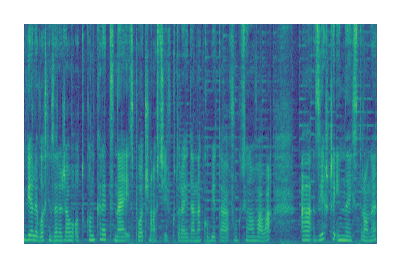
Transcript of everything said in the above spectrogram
wiele właśnie zależało od konkretnej społeczności, w której dana kobieta funkcjonowała, a z jeszcze innej strony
